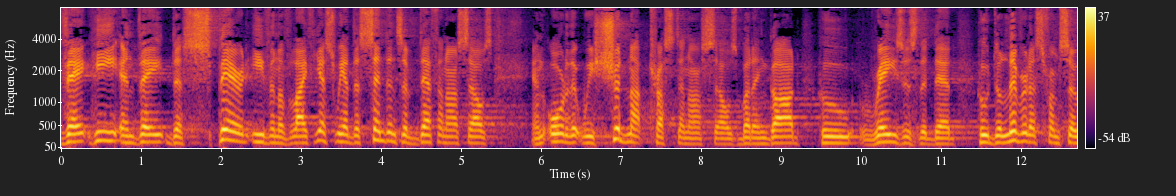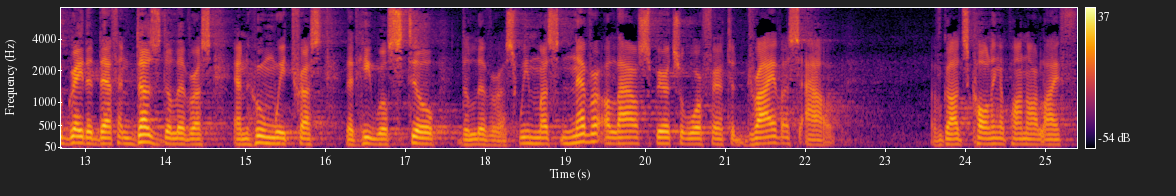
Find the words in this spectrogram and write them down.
they, he and they despaired even of life. Yes, we had the sentence of death in ourselves in order that we should not trust in ourselves, but in God who raises the dead, who delivered us from so great a death and does deliver us, and whom we trust that he will still deliver us. We must never allow spiritual warfare to drive us out of God's calling upon our life,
